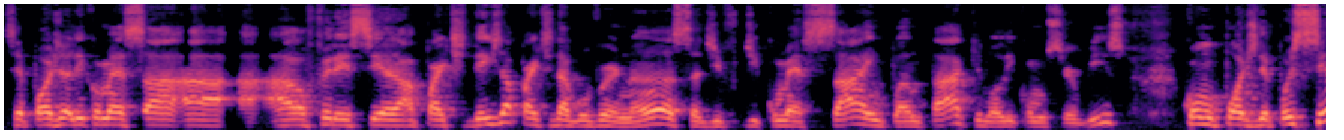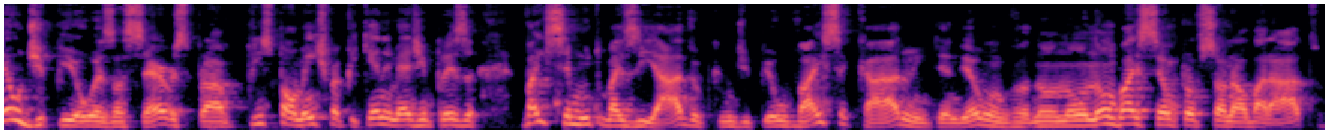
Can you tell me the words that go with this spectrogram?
Você pode ali começar a, a oferecer a parte, desde a parte da governança, de, de começar a implantar aquilo ali como serviço, como pode depois ser o DPO as a service, pra, principalmente para pequena e média empresa, vai ser muito mais viável, porque um DPO vai ser caro, entendeu? Não, não, não vai ser um profissional barato.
